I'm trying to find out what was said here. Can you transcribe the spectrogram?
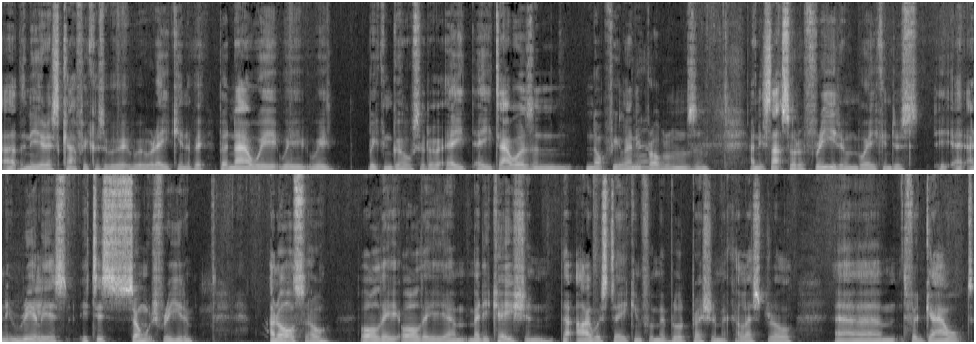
at the nearest cafe because we, were- we were aching a bit. But now we we we we can go sort of eight eight hours and not feel any problems, and and it's that sort of freedom where you can just it, and it really is it is so much freedom, and also. All the all the um, medication that I was taking for my blood pressure, my cholesterol, um, for gout,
